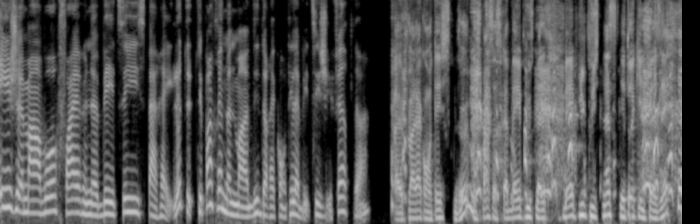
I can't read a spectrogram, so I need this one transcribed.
et je m'en vais faire une bêtise pareille. Là, tu n'es pas en train de me demander de raconter la bêtise que j'ai faite, là. Hein? Ben, je vais raconter si tu veux, mais je pense que ça serait bien plus, bien plus puissant si c'était toi qui le faisais.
